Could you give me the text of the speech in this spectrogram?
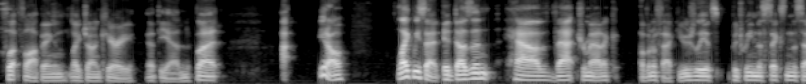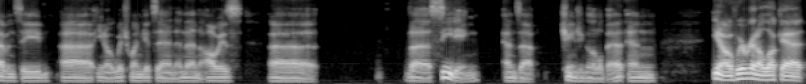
flip flopping like John Kerry at the end, but you know, like we said, it doesn't have that dramatic of an effect. Usually it's between the six and the seven seed, uh, you know, which one gets in. And then always uh, the seeding ends up changing a little bit. And, you know, if we were going to look at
